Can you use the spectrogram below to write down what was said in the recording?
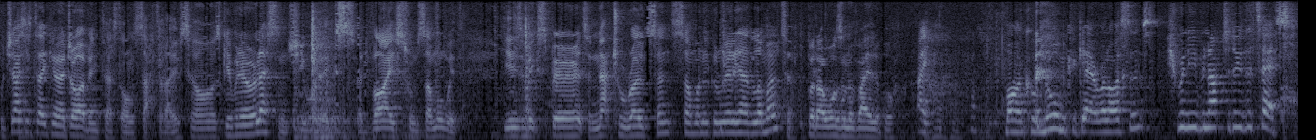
Well, Jazzy's taking her driving test on Saturday, so I was giving her a lesson. She wanted ex- advice from someone with years of experience and natural road sense, someone who can really handle a motor. But I wasn't available. Hey, my Uncle Norm could get her a licence. She wouldn't even have to do the test. Oh,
